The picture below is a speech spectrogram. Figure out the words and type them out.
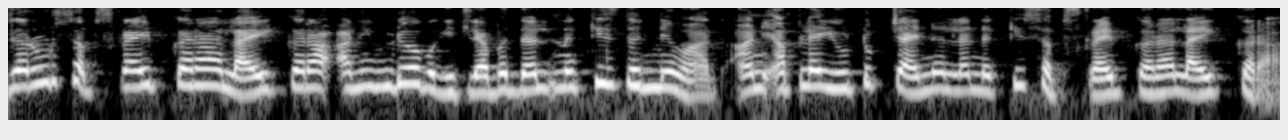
जरूर सबस्क्राईब करा लाईक करा आणि व्हिडिओ बघितल्याबद्दल नक्कीच धन्यवाद. आणि आपल्या यूट्यूब चॅनलला नक्कीच सबस्क्राईब करा लाईक करा.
